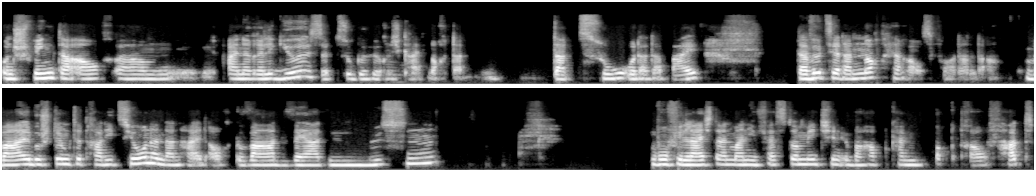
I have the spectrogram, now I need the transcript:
und schwingt da auch ähm, eine religiöse Zugehörigkeit noch da, dazu oder dabei. Da wird es ja dann noch herausfordernder, weil bestimmte Traditionen dann halt auch gewahrt werden müssen wo vielleicht ein Manifestor-Mädchen überhaupt keinen Bock drauf hat,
